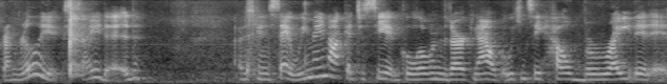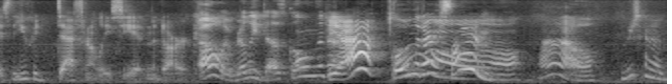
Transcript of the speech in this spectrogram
But I'm really excited. I was gonna say, we may not get to see it glow in the dark now, but we can see how bright it is that you could definitely see it in the dark. Oh, it really does glow in the dark? Yeah, glow in the dark slime. Oh, wow. I'm just gonna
